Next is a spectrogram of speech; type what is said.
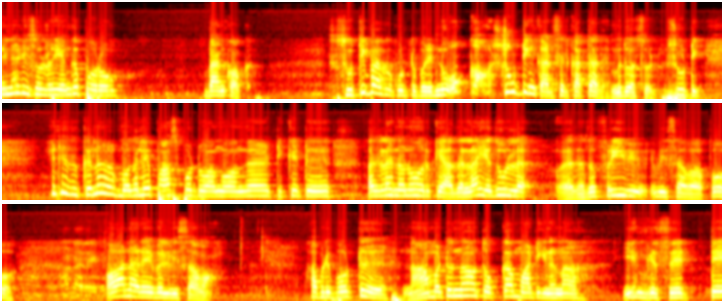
என்னடி சொல்கிற எங்கே போகிறோம் பேங்காக் சுற்றி பார்க்க கூப்பிட்டு போகிறேன் நோக்கா ஷூட்டிங் கான்செப்ட் கத்தாத மெதுவாக சொல் ஷூட்டிங் என்ன இதுக்குன்னு முதல்ல பாஸ்போர்ட் வாங்குவாங்க டிக்கெட்டு அதெல்லாம் என்னென்னும் இருக்கே. அதெல்லாம் எதுவும் இல்லை. அதாவது ஃப்ரீ விசாவா அப்போது ஆன் அரைவல் விசாவாம் அப்படி போட்டு நான் மட்டும்தான் தொக்கா மாட்டிக்கினேன்னா எங்கள் செட்டே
